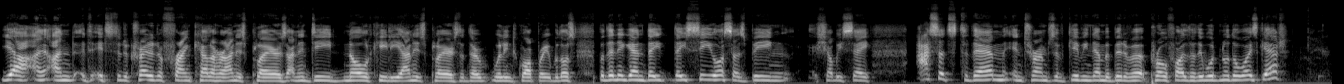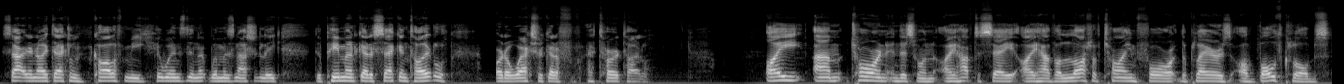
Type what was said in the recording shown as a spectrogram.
Yeah, and it's to the credit of Frank Kelleher and his players, and indeed Noel Kealy and his players that they're willing to cooperate with us. But then again, they, they see us as being, shall we say, assets to them in terms of giving them a bit of a profile that they wouldn't otherwise get. Saturday night, Declan, call it for me. Who wins the Women's National League? Do Peamount get a second title, or the Wexford get a, a third title? I am torn in this one. I have to say, I have a lot of time for the players of both clubs.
